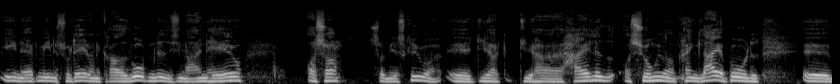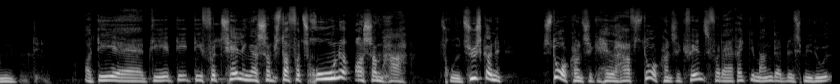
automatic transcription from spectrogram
en af dem, en af soldaterne, gravede våben ned i sin egen have, og så, som jeg skriver, øh, de har, de har hejlet og sunget omkring lejrbålet. Øhm, og det er, det, det, det er fortællinger, som står for trone, og som har, troede tyskerne, stor havde haft stor konsekvens, for der er rigtig mange, der er blevet smidt ud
